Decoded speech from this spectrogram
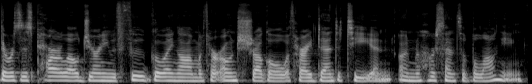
there was this parallel journey with food going on with her own struggle with her identity and, and her sense of belonging.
